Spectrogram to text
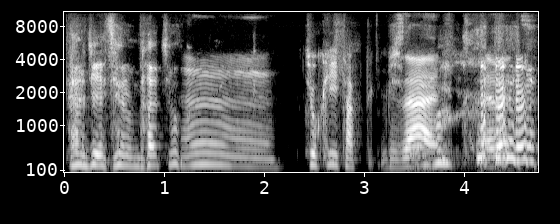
tercih ediyorum daha çok. Hmm, Çok iyi taktikmiş. güzel. evet.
